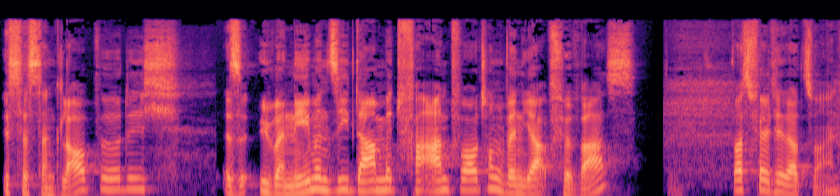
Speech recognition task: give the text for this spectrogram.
Ist das dann glaubwürdig? Also übernehmen Sie damit Verantwortung? Wenn ja, für was? Was fällt dir dazu ein?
